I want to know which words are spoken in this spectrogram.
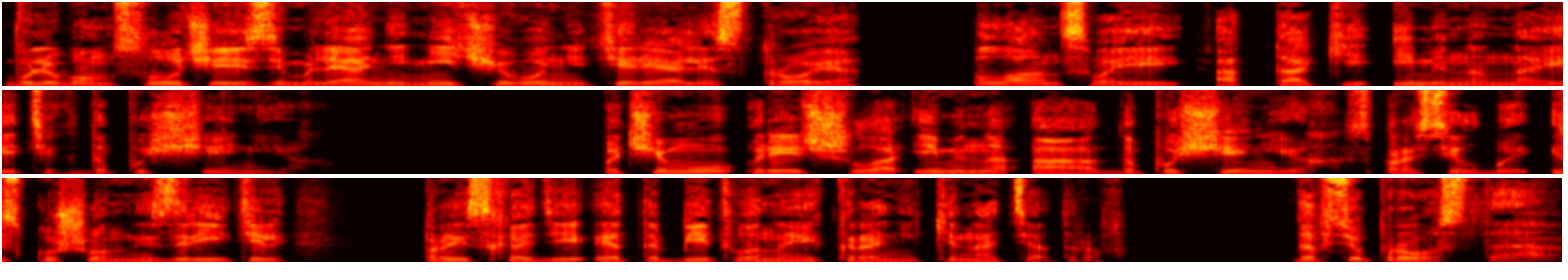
В любом случае земляне ничего не теряли, строя план своей атаки именно на этих допущениях. Почему речь шла именно о допущениях, спросил бы искушенный зритель, происходи эта битва на экране кинотеатров. Да все просто.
